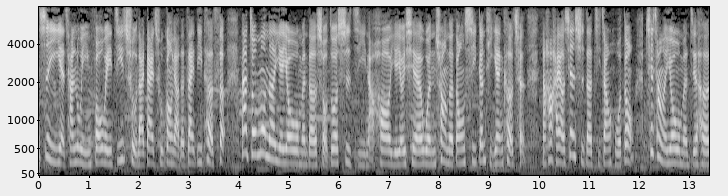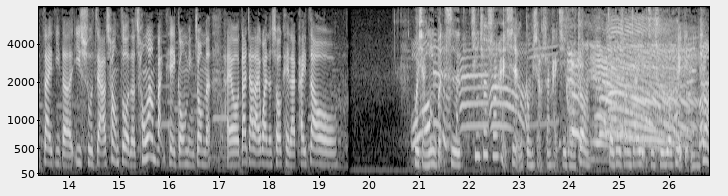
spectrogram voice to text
是以野餐露营风为基础来带出共寮的在地特色。那周末呢也有我们的手作市集，然后也有一些文创的东西跟体验课程，然后还有限时的几张活动。现场呢有我们结合在地的艺术家创作的冲浪板，可以供民众们还有大家来玩的时候可以来拍照哦。为响应本次青春山海线共享山海季活动，在地商家也寄出优惠给民众。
